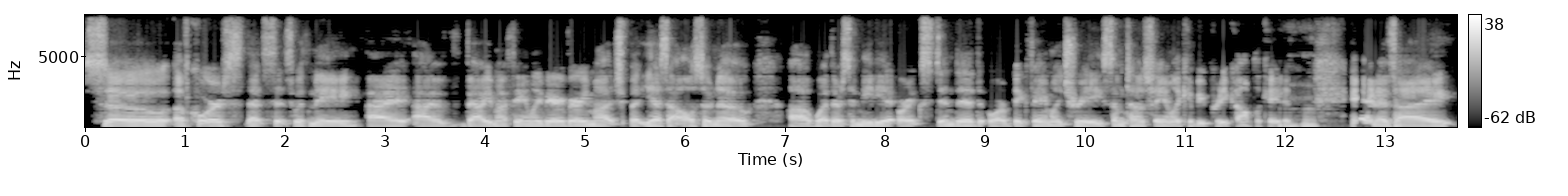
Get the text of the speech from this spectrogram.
So, of course, that sits with me. I, I value my family very, very much. But yes, I also know uh, whether it's immediate or extended or big family tree, sometimes family can be pretty complicated. Mm-hmm. And as I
